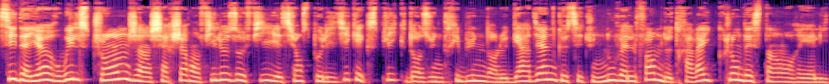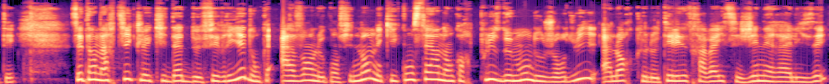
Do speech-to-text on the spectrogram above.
Si d'ailleurs Will Strange, un chercheur en philosophie et sciences politiques, explique dans une tribune dans le Guardian que c'est une nouvelle forme de travail clandestin en réalité. C'est un article qui date de février, donc avant le confinement, mais qui concerne encore plus de monde aujourd'hui, alors que le télétravail s'est généralisé.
